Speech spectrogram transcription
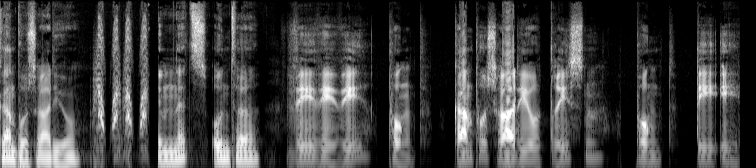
Campus Radio. Im Netz unter www.campusradio Dresden.de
